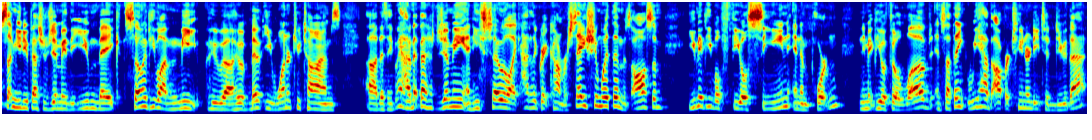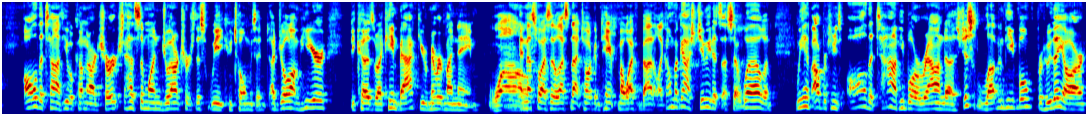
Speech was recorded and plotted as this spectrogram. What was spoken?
Something you do, Pastor Jimmy, that you make so many people I meet who uh, who have met you one or two times. Uh, they say, "Man, I met Pastor Jimmy, and he's so like I had a great conversation with him. It's awesome." You make people feel seen and important, and you make people feel loved. And so I think we have the opportunity to do that all the time. People come in our church. I had someone join our church this week who told me, "said Joel, I'm here because when I came back, you remembered my name." Wow. And that's why I said last night talking to my wife about it, like, oh my gosh, Jimmy does that so well. And we have opportunities all the time. People around us just loving people for who they are,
